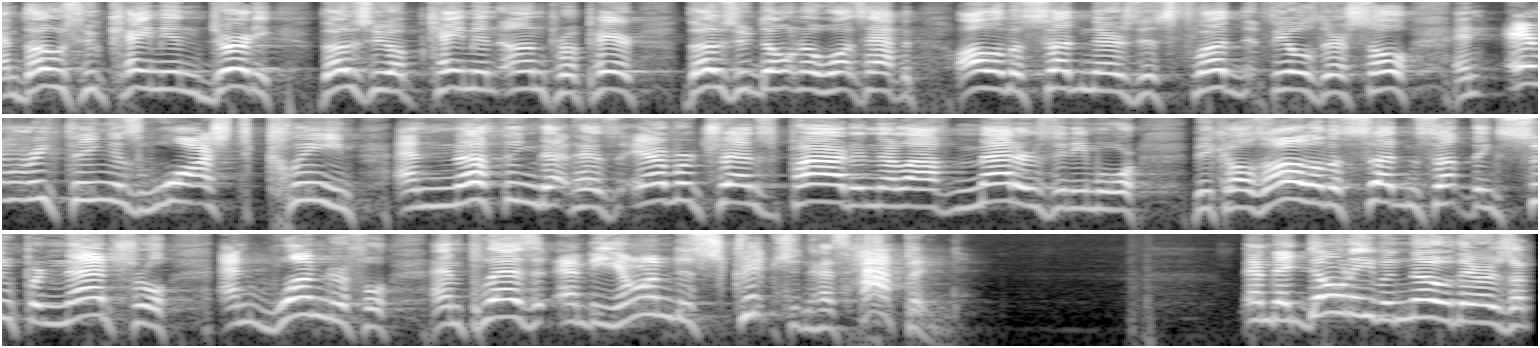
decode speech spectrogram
And those who came in dirty, those who came in unprepared, those who don't know what's happened, all of a sudden there's this flood that fills their soul, and everything is washed clean, and nothing that has ever transpired in their life matters anymore because all of a sudden something supernatural and wonderful and pleasant and beyond description has happened and they don't even know there is an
